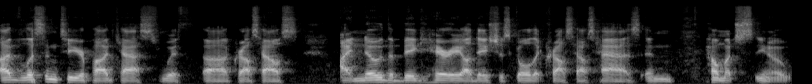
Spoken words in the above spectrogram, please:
I've, listened to your podcast with uh, Krause House. I know the big, hairy, audacious goal that Krause House has, and how much you know.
